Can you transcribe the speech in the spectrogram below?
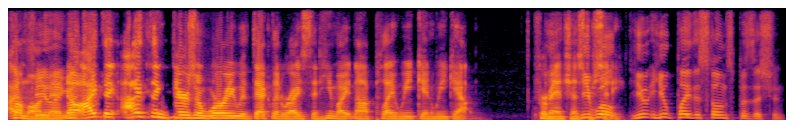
I'm Come on, man. No, it. I think I think there's a worry with Declan Rice that he might not play week in week out for He- Manchester he will. City. He'll, he'll play the Stones position.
